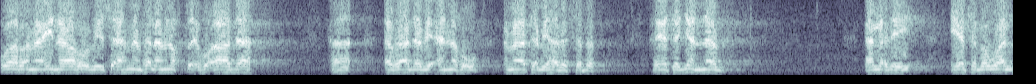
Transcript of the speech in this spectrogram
ورميناه بسهم فلم نخطئ فؤاده فأفاد بأنه مات بهذا السبب. فيتجنب الذي يتبول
